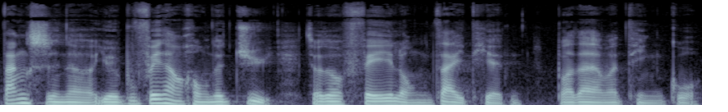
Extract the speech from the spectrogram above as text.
当时呢有一部非常红的剧叫做《飞龙在天》，不知道大家有没有听过？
